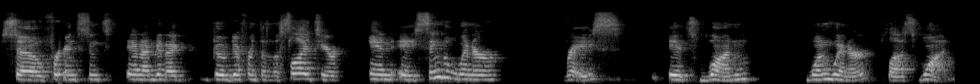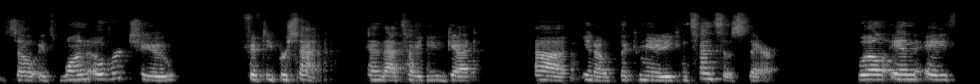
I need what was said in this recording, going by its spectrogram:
So for instance, and I'm gonna go different than the slides here, in a single winner race, it's one, one winner plus one. So it's one over two, 50%. And that's how you get, uh, you know, the community consensus there. Well, in a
